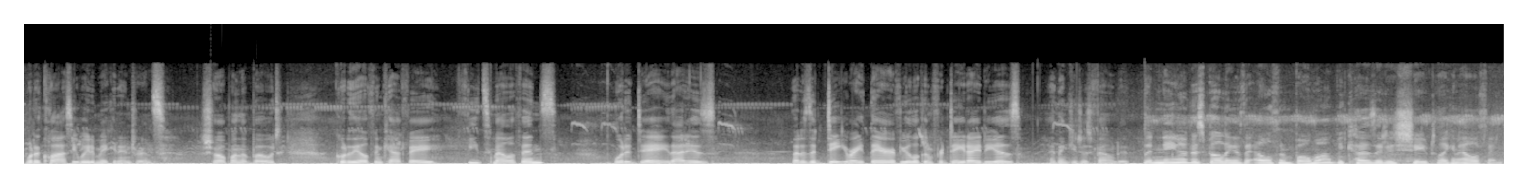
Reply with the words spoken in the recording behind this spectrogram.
what a classy way to make an entrance. Show up on the boat, go to the Elephant Cafe, feed some elephants. What a day. That is that is a date right there. If you're looking for date ideas, I think you just found it. The name of this building is the Elephant Boma because it is shaped like an elephant.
